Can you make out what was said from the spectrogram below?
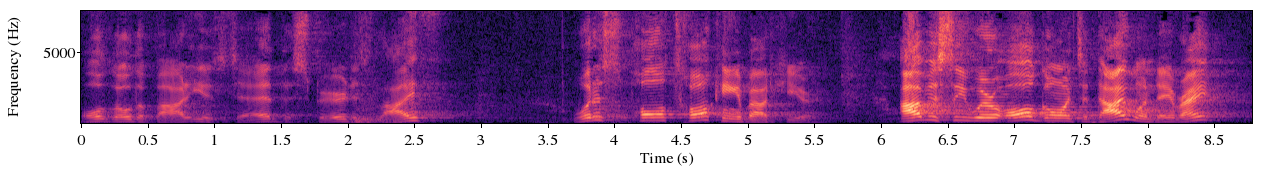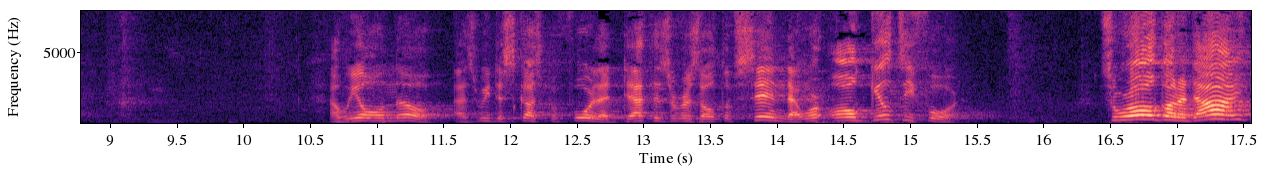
Although the body is dead, the spirit is life. What is Paul talking about here? Obviously, we're all going to die one day, right? And we all know, as we discussed before, that death is a result of sin that we're all guilty for. So we're all going to die.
